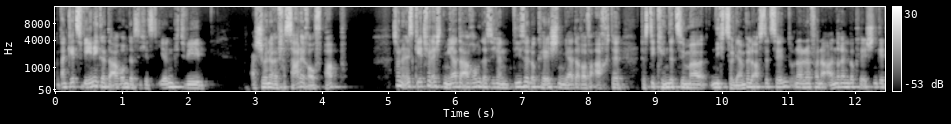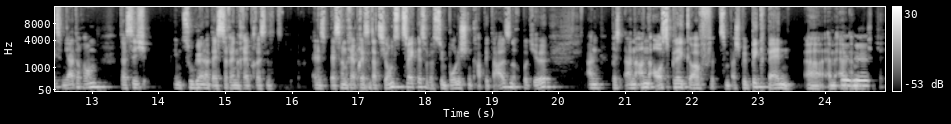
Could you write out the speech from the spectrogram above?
Und dann geht es weniger darum, dass ich jetzt irgendwie eine schönere Fassade raufpapp, sondern es geht vielleicht mehr darum, dass ich an dieser Location mehr darauf achte, dass die Kinderzimmer nicht so lärmbelastet sind und auf einer anderen Location geht es mehr darum, dass ich im Zuge einer besseren eines besseren Repräsentationszweckes oder symbolischen Kapitals nach Bourdieu einen, einen Ausblick auf zum Beispiel Big Ben äh, ermögliche.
